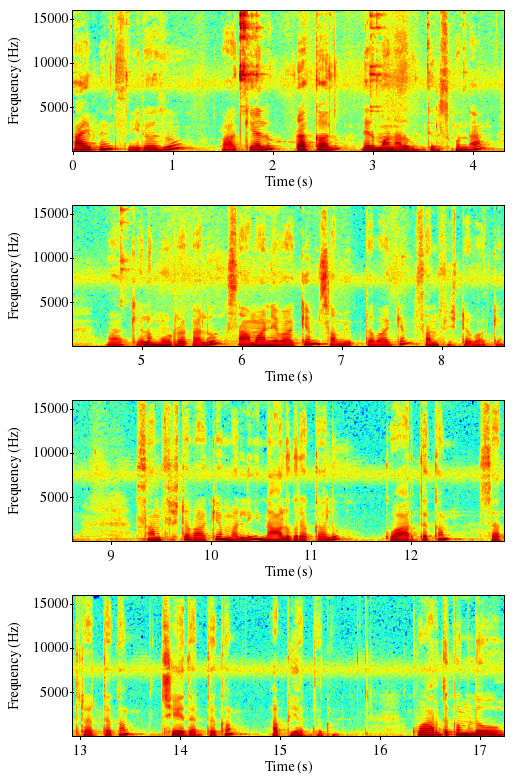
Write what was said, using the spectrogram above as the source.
హాయ్ ఫ్రెండ్స్ ఈరోజు వాక్యాలు రకాలు నిర్మాణాల గురించి తెలుసుకుందాం. వాక్యాలు మూడు రకాలు. సామాన్య వాక్యం సంయుక్త వాక్యం సంశ్లిష్ట వాక్యం. సంశ్లిష్ట వాక్యం మళ్ళీ నాలుగు రకాలు. క్వార్థకం సత్రార్థకం ఛేదార్థకం అప్యర్థకం. క్వార్థకంలో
